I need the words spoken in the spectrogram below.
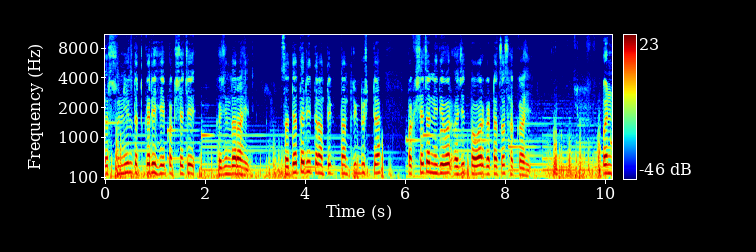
तर सुनील तटकरे हे पक्षाचे खजिनदार आहेत. सध्या तरी तांत्रिक तांत्रिकदृष्ट्या पक्षाच्या निधीवर अजित पवार गटाचाच हक्क आहे. पण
